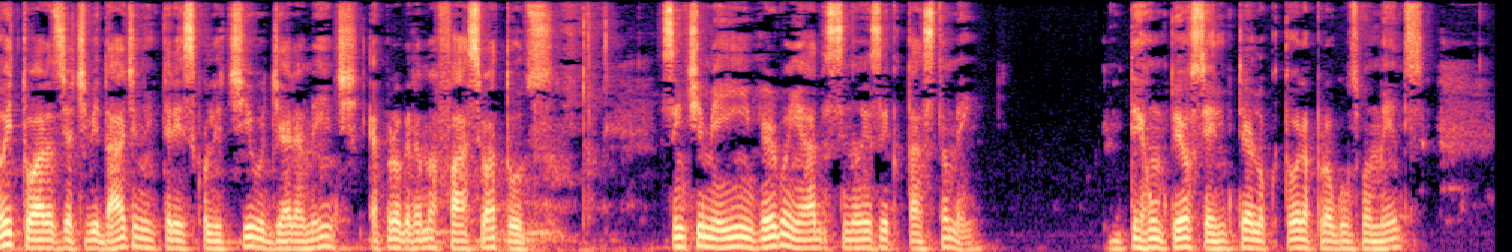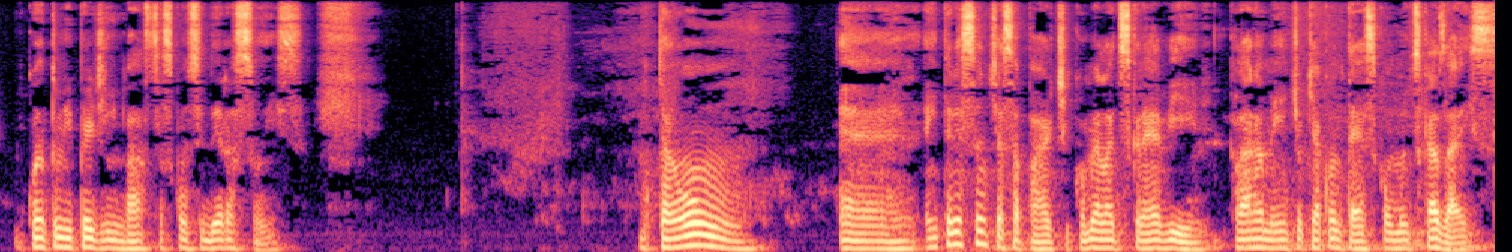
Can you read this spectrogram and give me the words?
Oito horas de atividade no interesse coletivo diariamente é programa fácil a todos. Senti-me envergonhada se não executasse também. Interrompeu-se a interlocutora por alguns momentos, enquanto me perdi em vastas considerações. Então, é, é interessante essa parte, como ela descreve claramente o que acontece com muitos casais.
